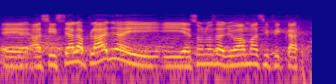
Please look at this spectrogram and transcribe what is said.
eh, asiste a la playa y eso nos ayuda a masificar.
